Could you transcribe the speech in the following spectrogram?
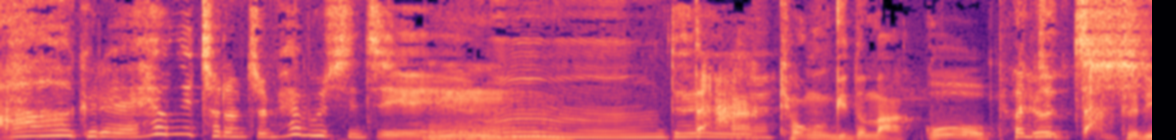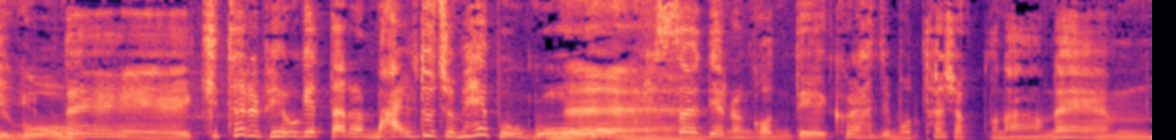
아 그래 혜영이처럼 좀 해보시지. 음. 음, 네. 딱 경기도 맞고 편지 그렇지. 딱 드리고. 네 기타를 배우겠다는 말도 좀 해보고 네. 했어야 되는 건데 그걸 하지 못하셨구나. 네. 음.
